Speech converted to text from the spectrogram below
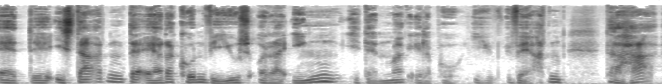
at øh, i starten, der er der kun virus, og der er ingen i Danmark eller på i verden, der har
